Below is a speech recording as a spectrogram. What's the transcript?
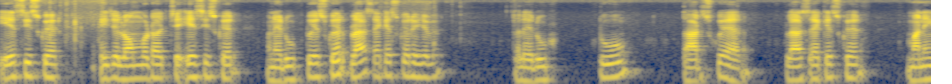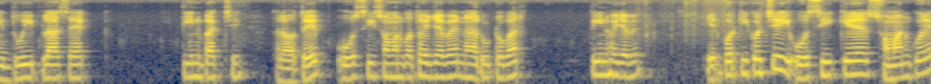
A C square এই যে লম্বটা হচ্ছে এ সি স্কোয়ার মানে রুট টু স্কোয়ার প্লাস এক স্কোয়ার হয়ে যাবে। তাহলে রুট টু তার স্কোয়ার প্লাস এক স্কোয়ার মানে দুই প্লাস এক, তিন পাচ্ছি। তাহলে অতএব ও সি সমান কত হয়ে যাবে না রুট ওভার তিন হয়ে যাবে। এরপর কি করছি? এই ও সমান করে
